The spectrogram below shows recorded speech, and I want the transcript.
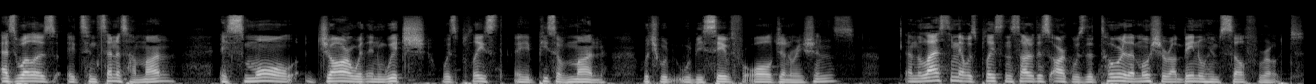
as well as a Tzintzenes Haman, a small jar within which was placed a piece of man, which would, would be saved for all generations. And the last thing that was placed inside of this ark was the Torah that Moshe Rabbeinu himself wrote.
